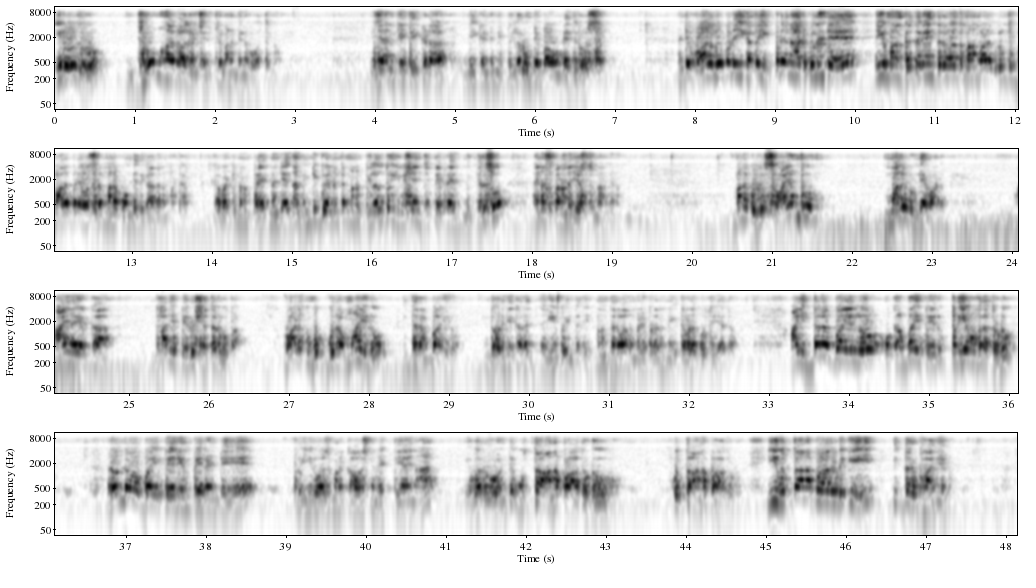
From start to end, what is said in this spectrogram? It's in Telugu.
ఈరోజు ధ్రువ మహారాజు చరిత్ర మనం వినబోతున్నాం. నిజానికైతే ఇక్కడ మీకంటే మీ పిల్లలు ఉంటే బాగుండేది రోజు. అంటే వాళ్ళ లోపల ఈ కథ ఇప్పుడే నాటుకుని ఉంటే ఇక మనం పెద్దగా అయిన తర్వాత మనం వాళ్ళ గురించి బాధపడే అవసరం మనకు ఉండేది కాదనమాట. కాబట్టి మనం ప్రయత్నం చేద్దాం. ఇంటికి పోయినాక మన పిల్లలతో ఈ విషయం చెప్పే ప్రయత్నం. మీకు తెలుసు అయినా స్మరణ చేస్తున్నాను నేను. మనకు స్వయంభూ మనువు ఉండేవాడు. ఆయన యొక్క భార్య పేరు శతరూప. వాళ్ళకు ముగ్గురు అమ్మాయిలు ఇద్దరు అబ్బాయి ఇంతవరకే అది మనం తర్వాత మళ్ళీ ఎప్పుడైనా మిగతా వాళ్ళు గుర్తు చేద్దాం. ఆ ఇద్దరు అబ్బాయిల్లో ఒక అబ్బాయి పేరు ప్రియవ్రతుడు. రెండో అబ్బాయి పేరు ఏం పేరంటే ఇప్పుడు ఈరోజు మనకు కావాల్సిన వ్యక్తి ఆయన ఎవరు అంటే ఉత్తానపాదుడు. ఉత్తానపాదుడు. ఈ ఉత్తానపాదుడికి ఇద్దరు భార్యలు.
